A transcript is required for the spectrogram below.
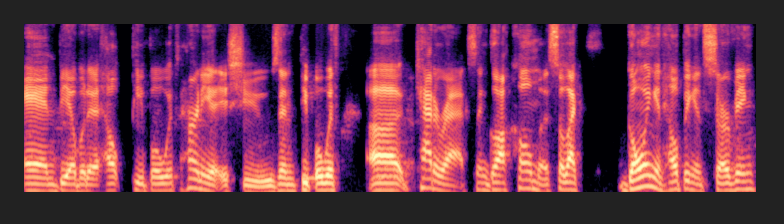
and be able to help people with hernia issues and people with uh, cataracts and glaucoma. So, like going and helping and serving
